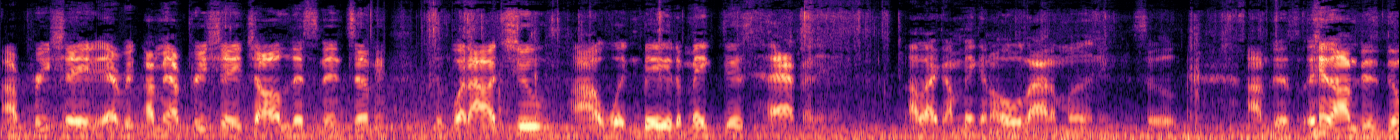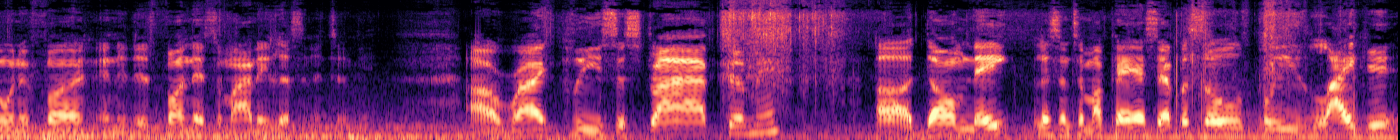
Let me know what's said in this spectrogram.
I appreciate every. I mean, I appreciate y'all listening to me because without you, I wouldn't be able to make this happen. I like I'm making a whole lot of money, so I'm just, you know, I'm just doing it fun, and it's just fun that somebody listening to me. All right, please subscribe to me. Uh, donate. Listen to my past episodes. Please like it.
